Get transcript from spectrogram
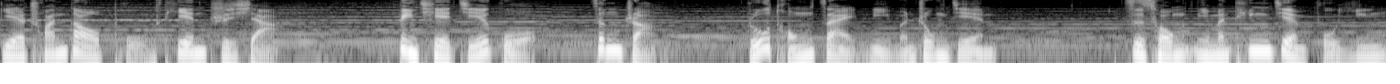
也传到普天之下，并且结果增长，如同在你们中间。自从你们听见福音，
